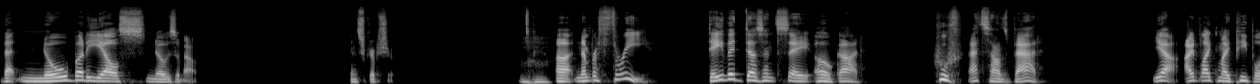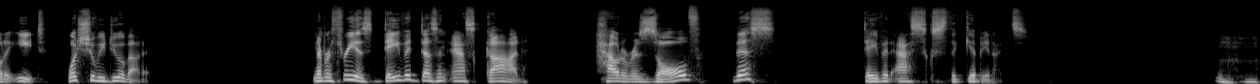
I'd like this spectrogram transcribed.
that nobody else knows about in Scripture. Mhm. Uh, number three, David doesn't say, Oh God, whew, that sounds bad. Yeah, I'd like my people to eat. What should we do about it? Number three is David doesn't ask God how to resolve this. David asks the Gibeonites, Mhm.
